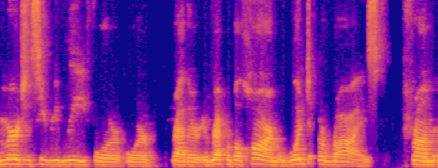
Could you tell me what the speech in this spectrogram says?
emergency relief or, or rather irreparable harm wouldn't arise from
